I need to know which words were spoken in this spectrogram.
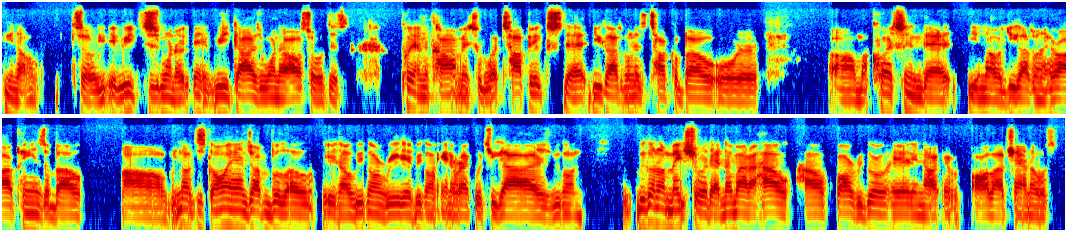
you know, so if we just want to, if you guys want to also just put in the comments what topics that you guys want to talk about or um, a question that you know you guys want to hear our opinions about. Um, you know, just go ahead and drop it below. You know, we're gonna read it. We're gonna interact with you guys. We're gonna we're gonna make sure that no matter how how far we go ahead in our all our channels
